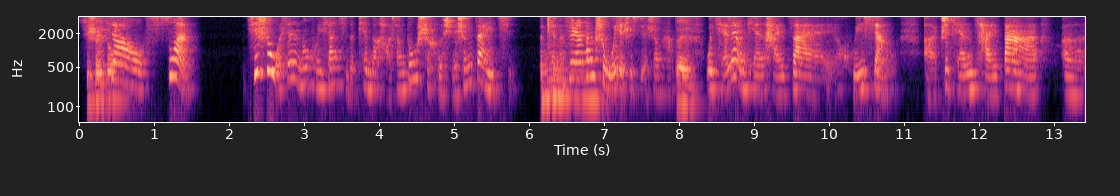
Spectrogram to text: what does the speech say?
支教算。其实我现在能回想起的片段，好像都是和学生在一起的片段。虽然当时我也是学生哈。对。我前两天还在回想啊，之前财大呃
